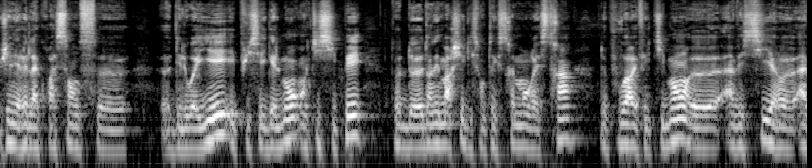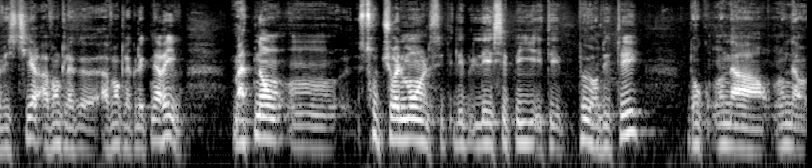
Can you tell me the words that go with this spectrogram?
générer de la croissance euh, euh, des loyers et puis c'est également anticiper dans, de- dans des marchés qui sont extrêmement restreints de pouvoir effectivement euh, investir, euh, investir avant, que la, avant que la collecte n'arrive. Maintenant, structurellement, les, CPI étaient peu endettés. Donc on a, on, a,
